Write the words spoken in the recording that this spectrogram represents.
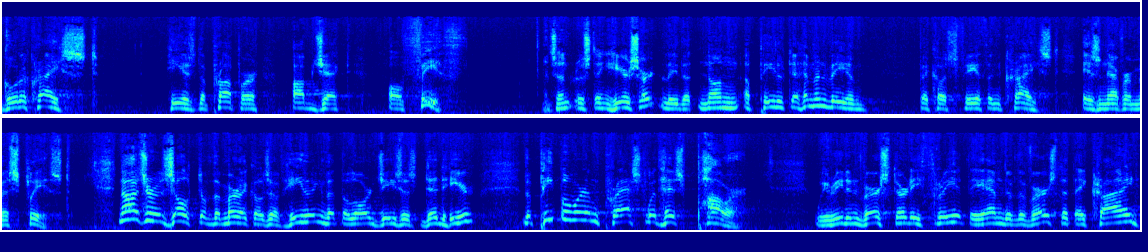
go to Christ. He is the proper object of faith. It's interesting here, certainly, that none appeal to him in vain because faith in Christ is never misplaced. Now, as a result of the miracles of healing that the Lord Jesus did here, the people were impressed with his power. We read in verse 33 at the end of the verse that they cried,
